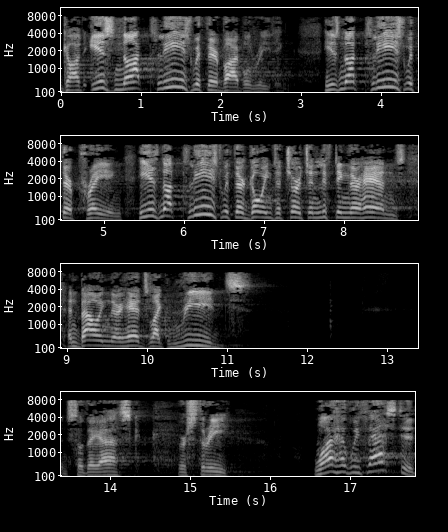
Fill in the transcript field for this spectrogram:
God is not pleased with their Bible reading. He is not pleased with their praying. He is not pleased with their going to church and lifting their hands and bowing their heads like reeds. And so they ask, verse 3, why have we fasted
